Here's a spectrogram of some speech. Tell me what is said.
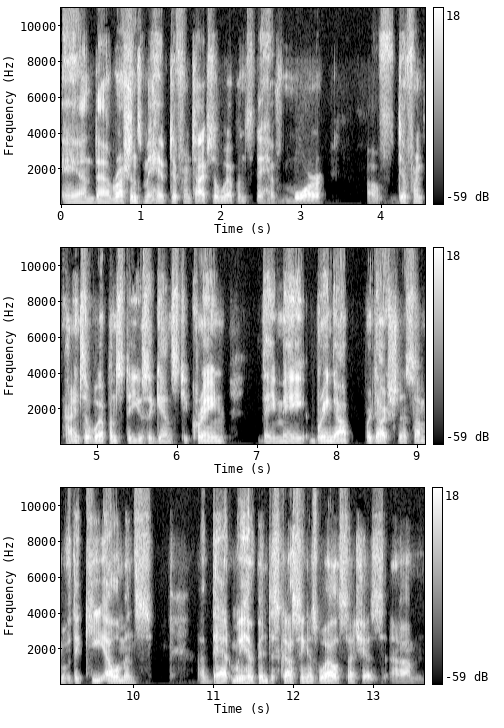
And uh, Russians may have different types of weapons. They have more of different kinds of weapons to use against Ukraine. They may bring up production of some of the key elements that we have been discussing as well, such as um,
